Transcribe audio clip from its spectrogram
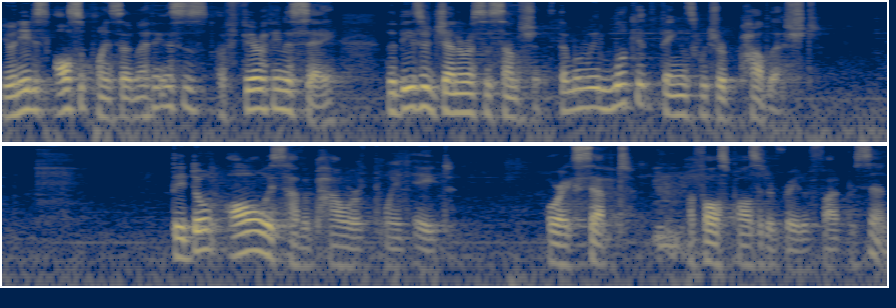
Ioannidis also points out, and I think this is a fair thing to say, that these are generous assumptions, that when we look at things which are published, they don't always have a power of 0.8 or accept a false positive rate of 5%.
